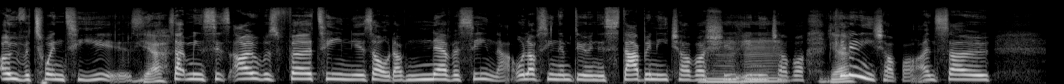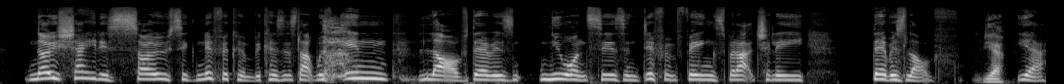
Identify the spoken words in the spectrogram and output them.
over 20 years. Mm-hmm. Yeah. So that means since I was 13 years old, I've never seen that. All I've seen them doing is stabbing each other, shooting each other, Mm-hmm. Yeah. killing each other. And so no shade is so significant because it's like within love there is nuances and different things but actually there is love Yeah. yeah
